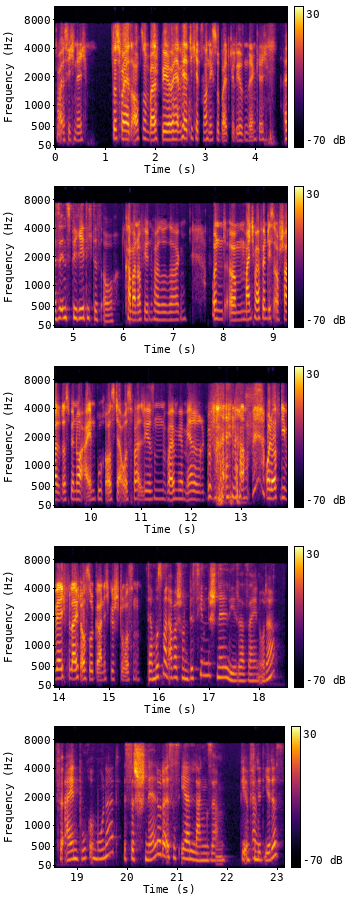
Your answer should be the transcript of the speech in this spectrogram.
weiß ich nicht. Das war jetzt auch zum Beispiel, hätte ich jetzt noch nicht so bald gelesen, denke ich. Also inspiriert dich das auch? Kann man auf jeden Fall so sagen. Und ähm, manchmal finde ich es auch schade, dass wir nur ein Buch aus der Auswahl lesen, weil mir mehrere gefallen haben. Und auf die wäre ich vielleicht auch so gar nicht gestoßen. Da muss man aber schon ein bisschen ein Schnellleser sein, oder? Für ein Buch im Monat? Ist das schnell oder ist es eher langsam? Wie empfindet ja. ihr das?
